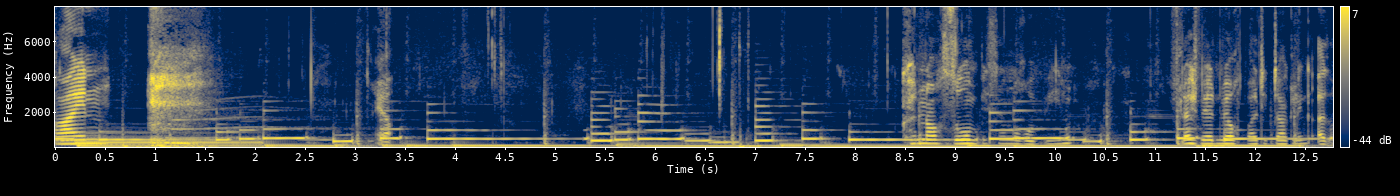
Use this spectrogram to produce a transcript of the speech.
Rein. so ein bisschen Rubin. Vielleicht werden wir auch bald die Dark Link. Also,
